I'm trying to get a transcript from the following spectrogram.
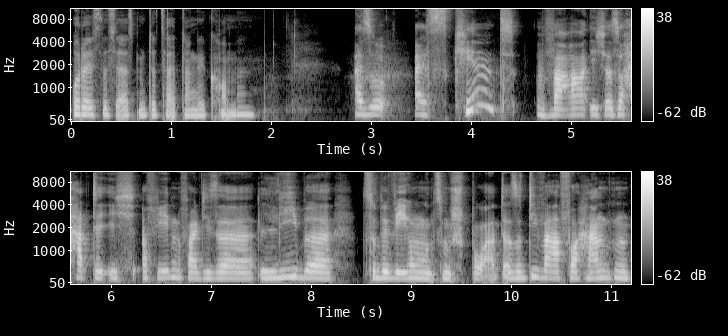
Oder ist das erst mit der Zeit dann gekommen? Also als Kind war ich, also hatte ich auf jeden Fall diese Liebe zur Bewegung und zum Sport. Also die war vorhanden.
